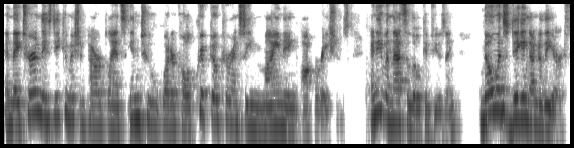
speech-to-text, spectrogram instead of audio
And they turn these decommissioned power plants into what are called cryptocurrency mining operations. And even that's a little confusing. No one's digging under the earth.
